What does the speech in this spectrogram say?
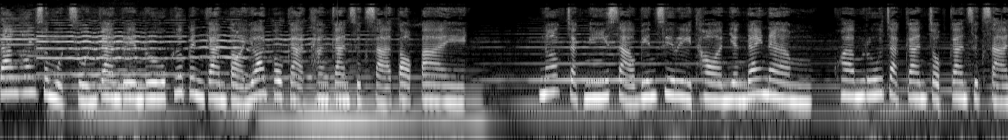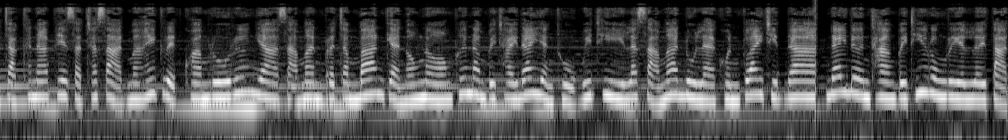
สร้างห้องสมุดศูนย์การเรียนรู้เพื่อเป็นการต่อยอดโอกาสทางการศึกษาต่อไป นอกจากนี้สาวบินซิรีทรยังได้นำ ความรู้จากการจบการศึกษาจากคณะเภสัชศาสตร์มาให้เกร็ดความรู้เรื่องยาสามัญประจำบ้านแก่น้องๆ เพื่อนำไปใช้ได้อย่างถูกวิธี และสามารถดูแลคนใกล้ชิดได้ ได้เดินทางไปที่โรงเรียนเลยตาด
